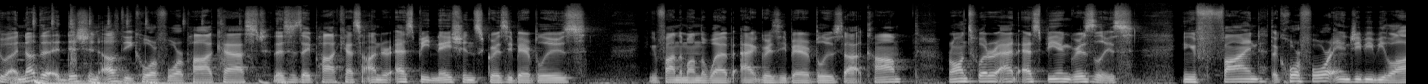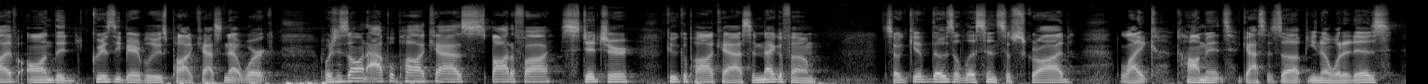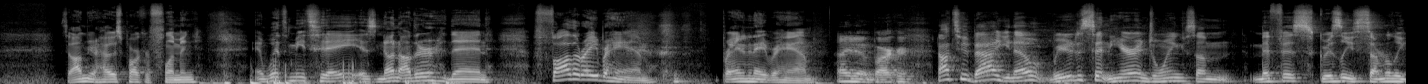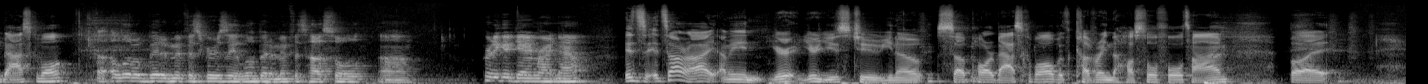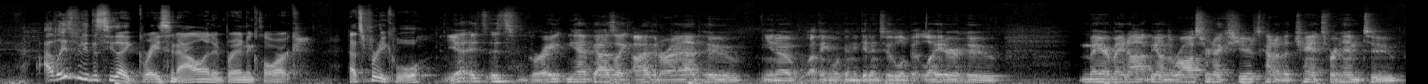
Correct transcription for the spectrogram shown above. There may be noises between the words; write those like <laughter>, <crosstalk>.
To another edition of the Core 4 podcast. This is a podcast under SB Nation's Grizzly Bear Blues. You can find them on the web at grizzlybearblues.com or on Twitter at SBN Grizzlies. You can find the Core 4 and GBB Live on the Grizzly Bear Blues podcast network, which is on Apple Podcasts, Spotify, Stitcher, Google Podcasts, and Megaphone. So give those a listen, subscribe, like, comment, gas us up. You know what it is. So I'm your host, Parker Fleming. And with me today is none other than Father Abraham, <laughs> Brandon Abraham. How you doing, Parker? Not too bad, you know. We're just sitting here enjoying some Memphis Grizzlies Summer League basketball. A, little bit of Memphis Grizzly, a little bit of Memphis Hustle. Um, pretty good game right now. It's it's all right. I mean, you're you're used to you know <laughs> subpar basketball with covering the hustle full time, but at least we get to see like Grayson Allen and Brandon Clarke. That's pretty cool. Yeah, it's it's great. You have guys like Ivan Rabb, who you know I think we're going to get into a little bit later, who may or may not be on the roster next year. It's kind of a chance for him to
